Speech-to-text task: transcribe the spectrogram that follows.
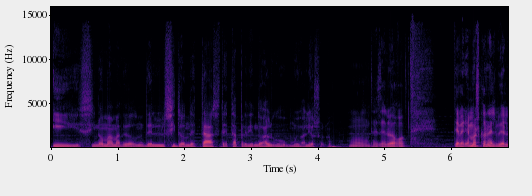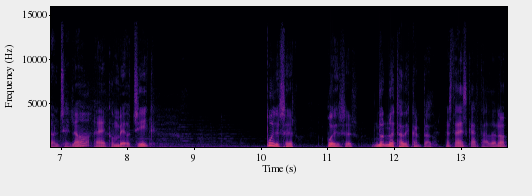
y si no mamas de del sitio donde estás, te estás perdiendo algo muy valioso, ¿no? Mm, desde luego. ¿Te veremos con el violonchelo? eh, ¿Con Beochic? Puede ser, puede ser. No, no está descartado. No está descartado, ¿no?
